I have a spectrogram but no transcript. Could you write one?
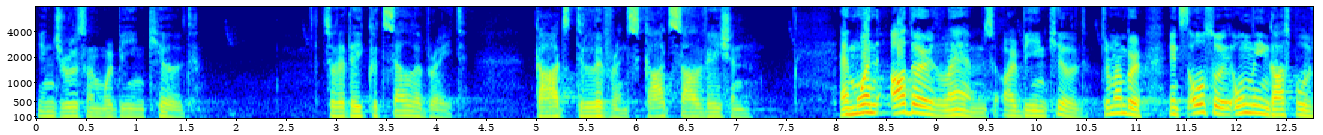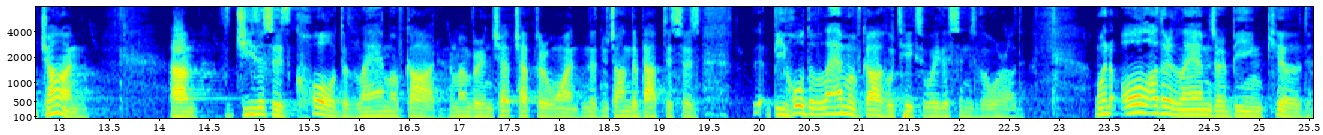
in Jerusalem were being killed so that they could celebrate God's deliverance, God's salvation. And when other lambs are being killed, remember, it's also only in Gospel of John. Um, Jesus is called the Lamb of God. Remember in chapter 1, John the Baptist says, Behold the Lamb of God who takes away the sins of the world. When all other lambs are being killed,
